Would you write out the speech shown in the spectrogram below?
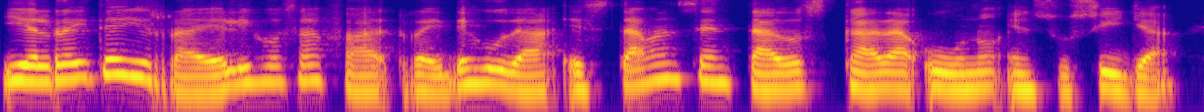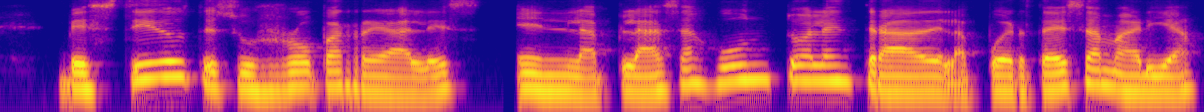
Y el rey de Israel y Josafat, rey de Judá, estaban sentados cada uno en su silla, vestidos de sus ropas reales, en la plaza junto a la entrada de la puerta de Samaria,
